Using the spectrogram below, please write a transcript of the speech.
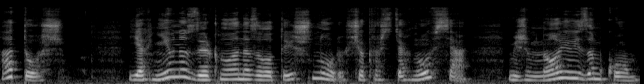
А тож, я гнівно зиркнула на золотий шнур, що простягнувся між мною і замком,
